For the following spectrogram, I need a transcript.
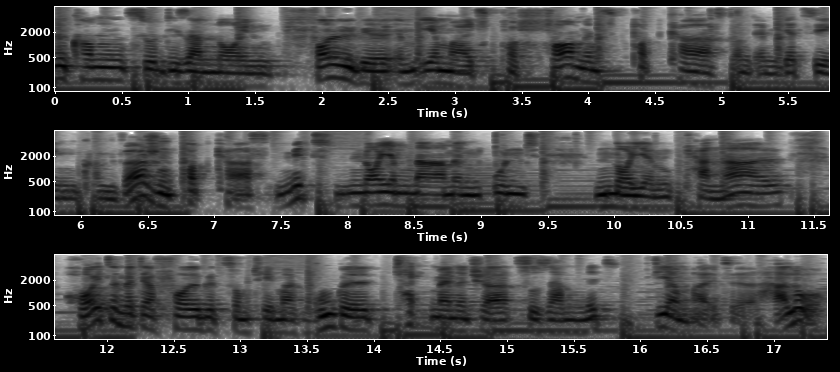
willkommen zu dieser neuen Folge im ehemals Performance Podcast und im jetzigen Conversion Podcast mit neuem Namen und neuem Kanal. Heute mit der Folge zum Thema Google Tech Manager zusammen mit dir, Malte. Hallo.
